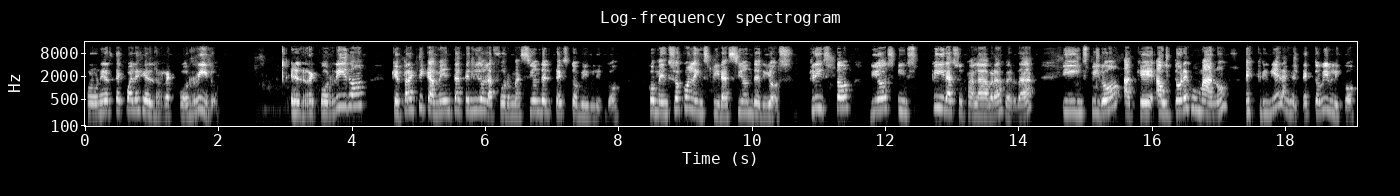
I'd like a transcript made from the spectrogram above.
ponerte cuál es el recorrido. El recorrido que prácticamente ha tenido la formación del texto bíblico. Comenzó con la inspiración de Dios. Cristo, Dios inspira su palabra, ¿verdad? Y inspiró a que autores humanos escribieran el texto bíblico.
